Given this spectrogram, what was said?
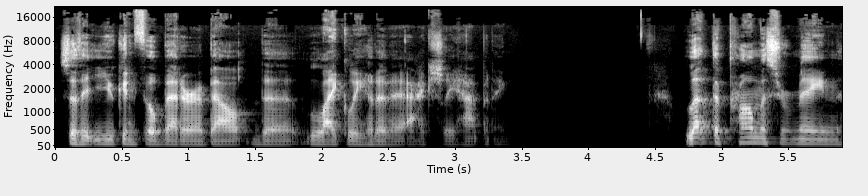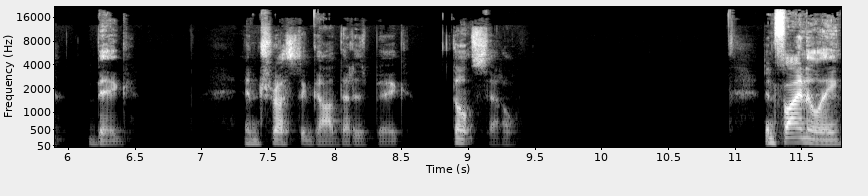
so that you can feel better about the likelihood of it actually happening? Let the promise remain big and trust a God that is big. Don't settle. And finally,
